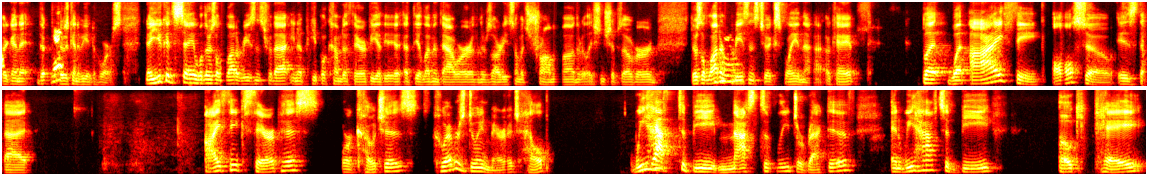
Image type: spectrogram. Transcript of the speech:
they're gonna th- yeah. there's gonna be a divorce. Now you could say, well, there's a lot of reasons for that. You know, people come to therapy at the at the eleventh hour, and there's already so much trauma, and the relationship's over. And there's a lot mm-hmm. of reasons to explain that. Okay, but what I think also is that I think therapists or coaches whoever's doing marriage help, we have to be massively directive and we have to be okay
